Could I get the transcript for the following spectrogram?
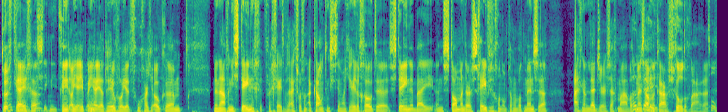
terugkregen. Dat ik niet. Ik niet oh, je, je, je, hebt heel veel. Je had, vroeger had je ook um, de naam van die stenen vergeten. was eigenlijk een soort van accounting systeem. Had je hele grote stenen bij een stam en daar schreven ze gewoon op zeg maar, wat mensen eigenlijk een ledger, zeg maar, wat mensen aan elkaar schuldig waren. Top.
